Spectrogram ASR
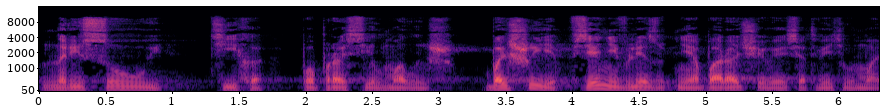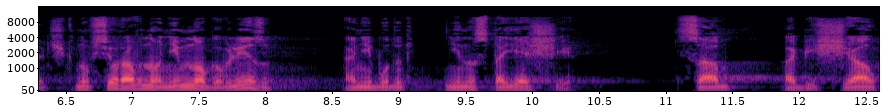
Нарисуй, тихо, попросил малыш. Большие, все не влезут, не оборачиваясь, ответил мальчик. Но все равно, немного влезут, они будут не настоящие. Сам обещал,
